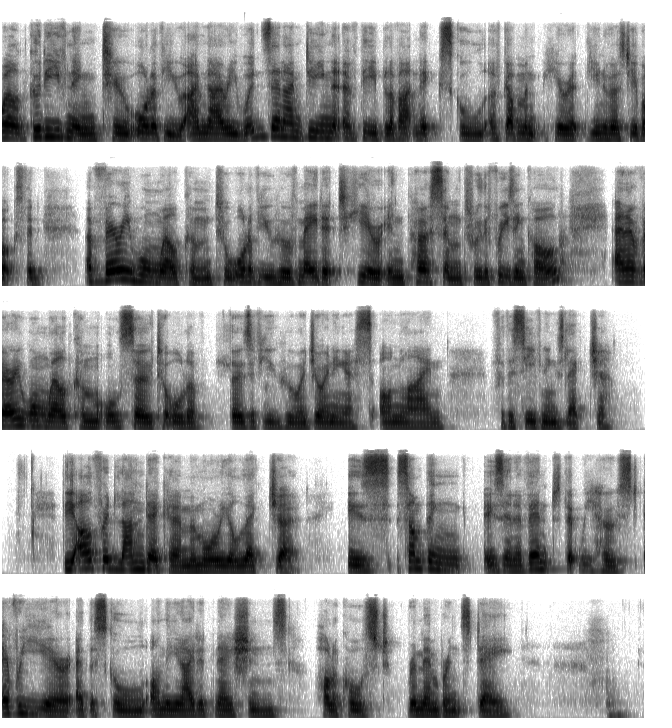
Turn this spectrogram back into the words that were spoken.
Well, good evening to all of you. I'm Ngaire Woods and I'm Dean of the Blavatnik School of Government here at the University of Oxford. A very warm welcome to all of you who have made it here in person through the freezing cold, and a very warm welcome also to all of those of you who are joining us online for this evening's lecture. The Alfred Landecker Memorial Lecture is something, is an event that we host every year at the school on the United Nations Holocaust Remembrance Day.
